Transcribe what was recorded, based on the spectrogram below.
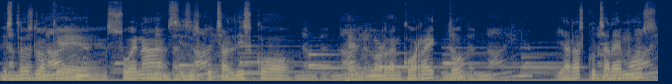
Esto es lo que suena si se escucha el disco en el orden correcto. Y ahora escucharemos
